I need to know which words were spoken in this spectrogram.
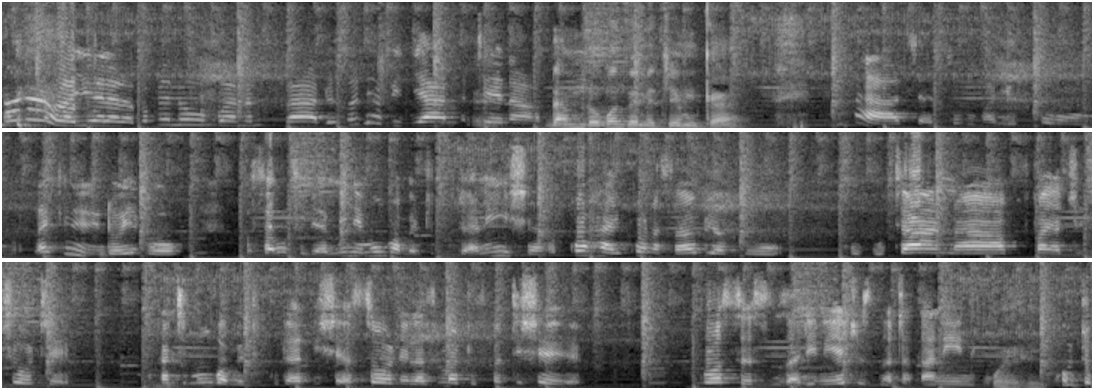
Unajua ile no bwana bado sijua vijana tena damu ndo kwanza imechemka. Acha tu majukumu. Lakini ndo hivyo kwa sababu tuliamini mungu ametukutanisha ko haikuwa na sababu ya ku, kukutana kufanya chochote. Wakati mungu ametukutanisha. So ni lazima tufatishe process za dini yetu zinataka nini? Kweli. Kwa hiyo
